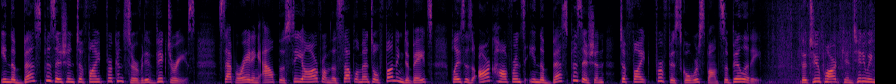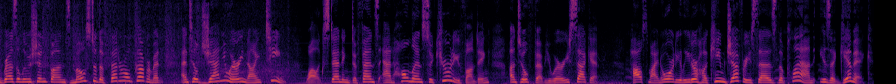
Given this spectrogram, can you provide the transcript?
in the best position to fight for conservative victories. Separating out the CR from the supplemental funding debates places our conference in the best position to fight for fiscal responsibility. The two part continuing resolution funds most of the federal government until January 19th, while extending defense and homeland security funding until February 2nd. House Minority Leader Hakeem Jeffries says the plan is a gimmick.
